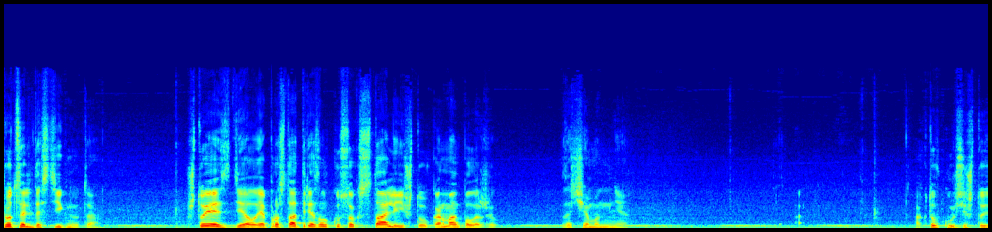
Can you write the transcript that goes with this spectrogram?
Чё цель достигнута? Что я сделал? Я просто отрезал кусок стали и что, в карман положил? Зачем он мне? А кто в курсе, что,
